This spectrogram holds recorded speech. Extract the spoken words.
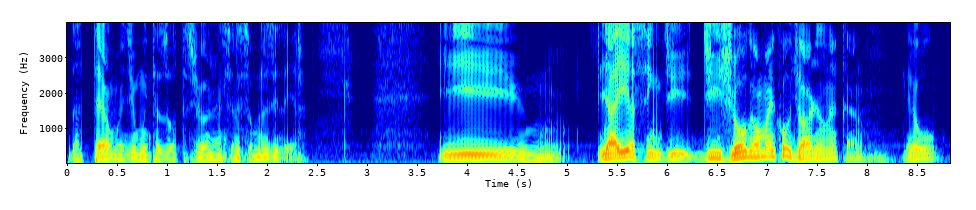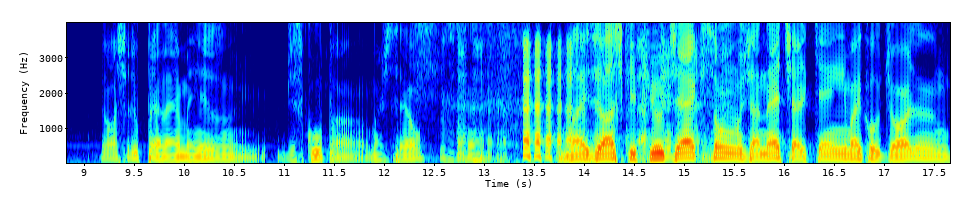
da Thelma e de muitas outras jogadores na seleção brasileira. E, e aí, assim, de, de jogo é o Michael Jordan, né, cara? Eu, eu acho ele o Pelé mesmo. Desculpa, Marcel. Mas eu acho que Phil Jackson, Janete Arquem e Michael Jordan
